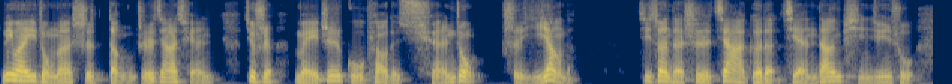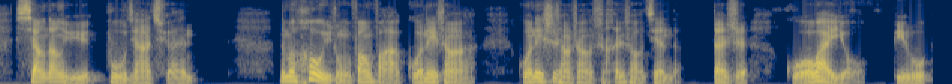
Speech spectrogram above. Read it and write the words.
另外一种呢是等值加权，就是每只股票的权重是一样的，计算的是价格的简单平均数，相当于不加权。那么后一种方法，国内上啊，国内市场上是很少见的，但是国外有，比如。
